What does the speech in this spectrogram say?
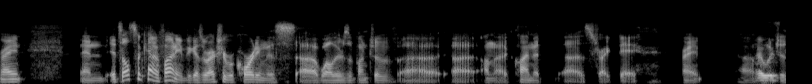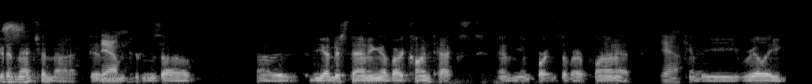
right and it's also kind of funny because we're actually recording this uh, while there's a bunch of uh, uh, on the climate uh, strike day right um, i was going to mention that in yeah. terms of uh, the understanding of our context and the importance of our planet yeah. can be really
